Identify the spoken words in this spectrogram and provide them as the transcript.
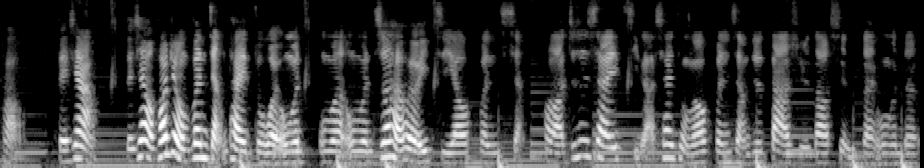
好，等一下，等一下，我发现我不能讲太多哎，我们我们我们之后还会有一集要分享，好吧？就是下一集啦，下一集我们要分享就是大学到现在我们的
